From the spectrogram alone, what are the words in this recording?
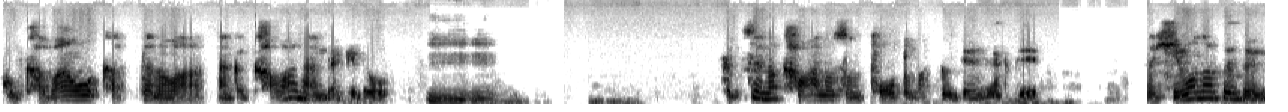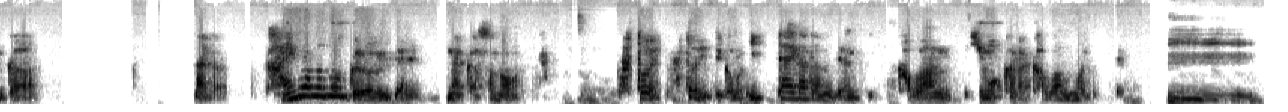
個カバンを買ったのは、なんか革なんだけど、うんうん普通の革のそのトートバッグみたいなんじゃなくて、紐の部分が、なんか、買い物袋みたいな、なんかその、太い、太いっていうかもう一体型みたいな、カバン、紐からカバンまでって。うんうん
